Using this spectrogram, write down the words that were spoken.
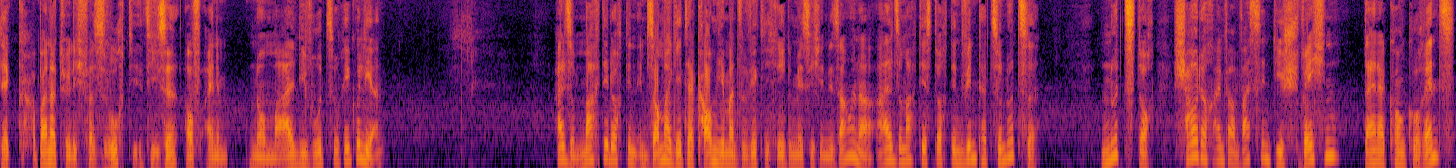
der Körper natürlich versucht, diese auf einem Normalniveau zu regulieren. Also mach dir doch den, im Sommer geht ja kaum jemand so wirklich regelmäßig in die Sauna, also mach dir es doch den Winter zunutze. Nutz doch, schau doch einfach, was sind die Schwächen deiner Konkurrenz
